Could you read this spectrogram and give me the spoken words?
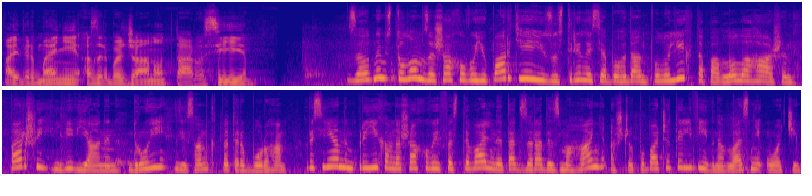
а й Вірменії, Азербайджану та Росії. За одним столом за шаховою партією зустрілися Богдан Полуліг та Павло Лагашин. Перший – львів'янин, другий – зі Санкт-Петербурга. Росіянин приїхав на шаховий фестиваль не так заради змагань, а щоб побачити Львів на власні очі.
